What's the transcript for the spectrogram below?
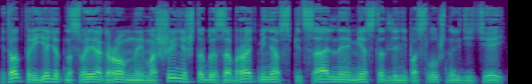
и тот приедет на своей огромной машине, чтобы забрать меня в специальное место для непослушных детей.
